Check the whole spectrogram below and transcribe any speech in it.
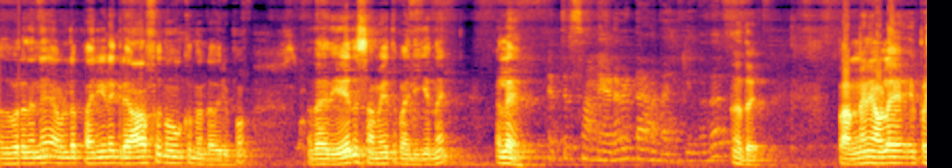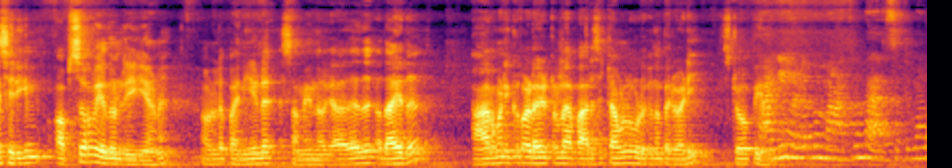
അതുപോലെ തന്നെ അവളുടെ പനിയുടെ ഗ്രാഫ് നോക്കുന്നുണ്ട് അവരിപ്പം. അതായത് ഏത് സമയത്ത് പനിക്കുന്നത് അല്ലേ എത്ര സമയം ഇടവിട്ടാണ് പനിക്കുന്നത് അതെ. അപ്പം അങ്ങനെ അവളെ ഇപ്പം ശരിക്കും ഒബ്സർവ് ചെയ്തുകൊണ്ടിരിക്കുകയാണ്. അവളുടെ പനിയുടെ സമയം നോക്കി അതായത് അതായത് ആറു മണിക്കൂർ ഇടയായിട്ടുള്ള പാരസെറ്റാമോൾ കൊടുക്കുന്ന പരിപാടി സ്റ്റോപ്പ് ചെയ്യും പനിയുള്ളപ്പോൾ മാത്രം പാരസെറ്റമോൾ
